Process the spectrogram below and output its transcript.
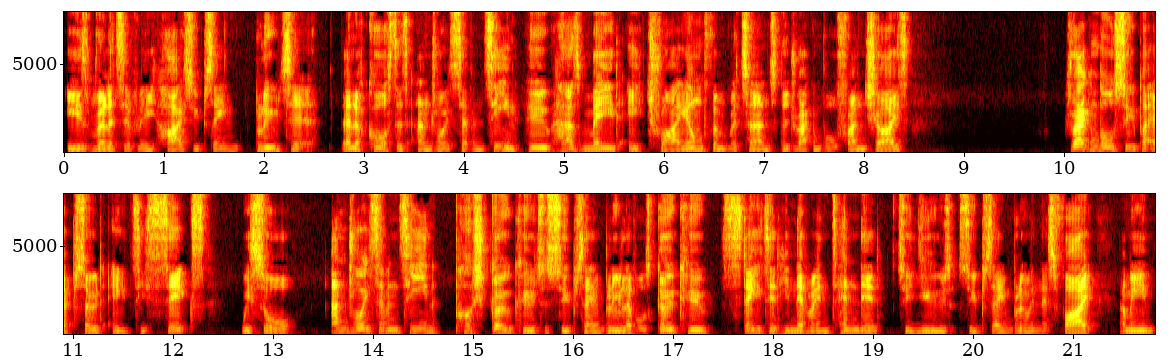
he is relatively high Super Saiyan blue tier. Then, of course, there's Android 17, who has made a triumphant return to the Dragon Ball franchise. Dragon Ball Super Episode 86, we saw Android 17 push Goku to Super Saiyan Blue levels. Goku stated he never intended to use Super Saiyan Blue in this fight, I mean,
